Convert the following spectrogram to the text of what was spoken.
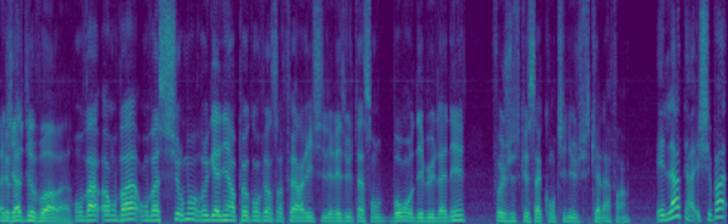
Ouais, J'ai hâte de voir. là. On va, on va, on va sûrement regagner un peu confiance en Ferrari si les résultats sont bons au début de l'année. Il faut juste que ça continue jusqu'à la fin. Et là, je sais pas,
